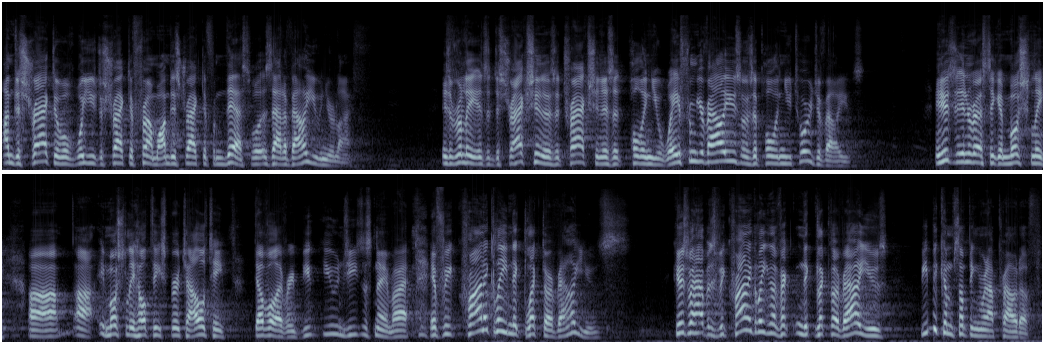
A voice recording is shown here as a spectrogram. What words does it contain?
I'm distracted. Well, what are you distracted from? Well, I'm distracted from this. Well, is that a value in your life? Is it really, is it distraction? Is it attraction? Is it pulling you away from your values or is it pulling you towards your values? And here's an interesting emotionally, uh, uh, emotionally healthy spirituality. Devil, I rebuke you in Jesus' name. All right. If we chronically neglect our values, here's what happens. If we chronically neglect our values, we become something we're not proud of.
